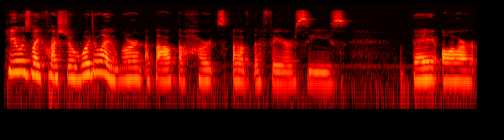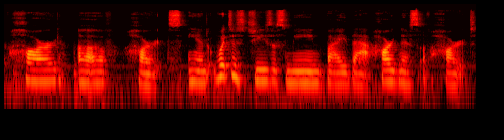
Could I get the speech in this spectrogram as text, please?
here was my question. What do I learn about the hearts of the Pharisees? They are hard of hearts. And what does Jesus mean by that hardness of heart?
